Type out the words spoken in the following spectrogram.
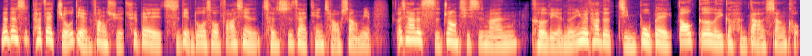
那但是他在九点放学，却被十点多的时候发现沉尸在天桥上面，而且他的死状其实蛮可怜的，因为他的颈部被刀割了一个很大的伤口，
